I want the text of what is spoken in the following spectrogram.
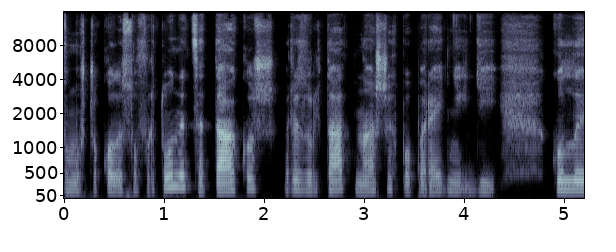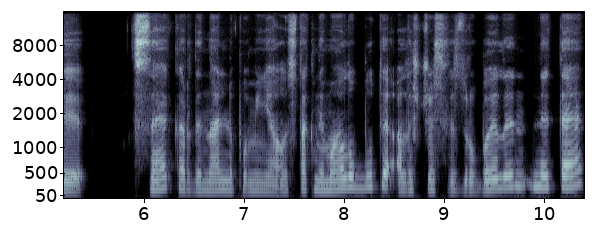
Тому що колесо фортуни це також результат наших попередніх дій, коли все кардинально помінялось. Так не мало бути, але щось ви зробили не те,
